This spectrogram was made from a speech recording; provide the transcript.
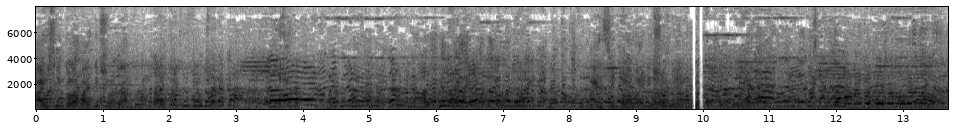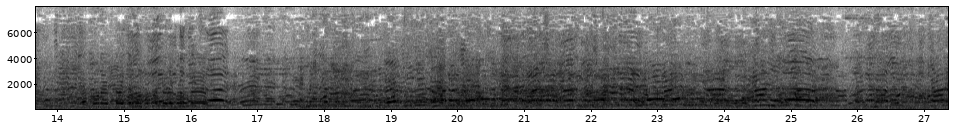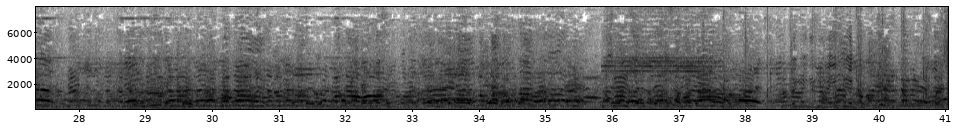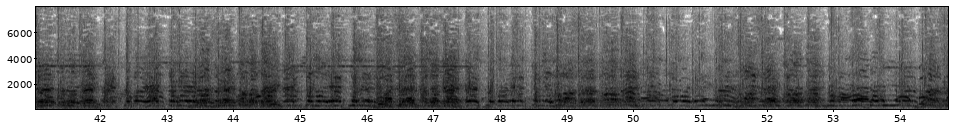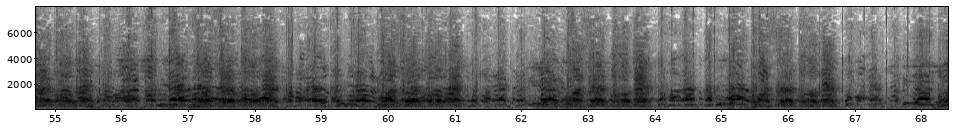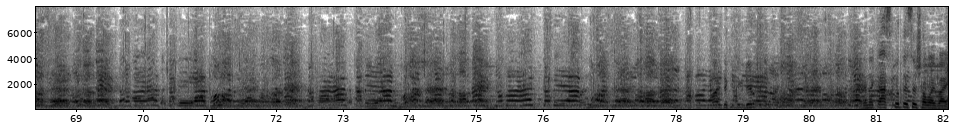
আইন শৃঙ্খলা বাহিনীর সঙ্গে আন্দোলনকারী আইন শৃঙ্খলা বাহিনীর সঙ্গে এখানে একদম কাজ করতেছে সবাই ভাই।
